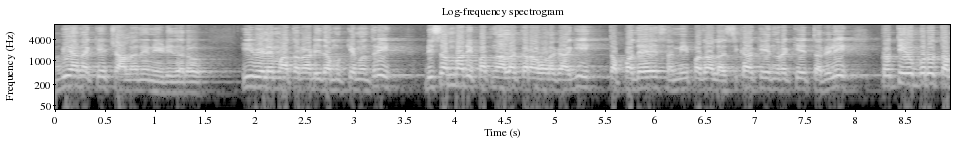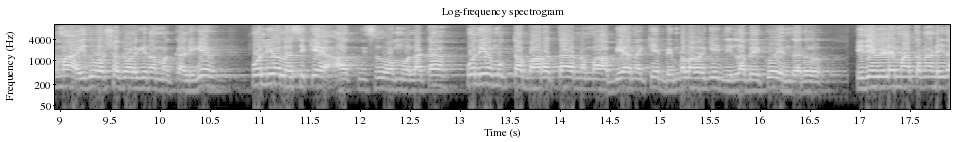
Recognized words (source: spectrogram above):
ಅಭಿಯಾನಕ್ಕೆ ಚಾಲನೆ ನೀಡಿದರು. ಈ ವೇಳೆ ಮಾತನಾಡಿದ ಮುಖ್ಯಮಂತ್ರಿ, ಡಿಸೆಂಬರ್ ಇಪ್ಪತ್ನಾಲ್ಕರ ಒಳಗಾಗಿ ತಪ್ಪದೇ ಸಮೀಪದ ಲಸಿಕಾ ಕೇಂದ್ರಕ್ಕೆ ತೆರಳಿ ಪ್ರತಿಯೊಬ್ಬರು ತಮ್ಮ ಐದು ವರ್ಷದೊಳಗಿನ ಮಕ್ಕಳಿಗೆ ಪೋಲಿಯೋ ಲಸಿಕೆ ಹಾಕಿಸುವ ಮೂಲಕ ಪೋಲಿಯೋ ಮುಕ್ತ ಭಾರತ ನಮ್ಮ ಅಭಿಯಾನಕ್ಕೆ ಬೆಂಬಲವಾಗಿ ನಿಲ್ಲಬೇಕು ಎಂದರು. ಇದೇ ವೇಳೆ ಮಾತನಾಡಿದ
